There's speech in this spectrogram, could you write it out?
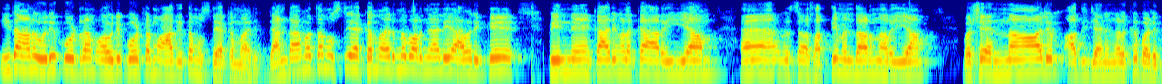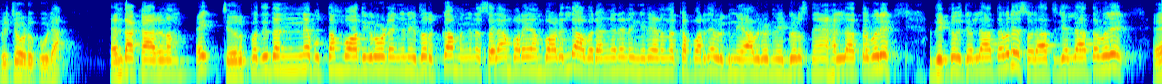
ഇതാണ് ഒരു കൂട്ടം ഒരു കൂട്ടം ആദ്യത്തെ മുസ്ലിയാക്കന്മാർ രണ്ടാമത്തെ മുസ്ലിയാക്കന്മാർ എന്ന് പറഞ്ഞാൽ അവർക്ക് പിന്നെ കാര്യങ്ങളൊക്കെ അറിയാം. സത്യം എന്താണെന്ന് അറിയാം. പക്ഷെ എന്നാലും അത് ജനങ്ങൾക്ക് പഠിപ്പിച്ചു കൊടുക്കൂല. എന്താ കാരണം? ഏയ് ചെറുപ്പത്തിൽ തന്നെ പുത്തംവാദികളോട് എങ്ങനെ എതിർക്കാം? എങ്ങനെ സലാം പറയാൻ പാടില്ല? അവരങ്ങനെയാണ് ഇങ്ങനെയാണെന്നൊക്കെ പറഞ്ഞ് അവർക്ക് അവരോട് നബിയുടെ സ്നേഹമില്ലാത്തവര് ദിക്കർ ചൊല്ലാത്തവര് സ്വലാത്ത് ചൊല്ലാത്തവര് ഏ,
